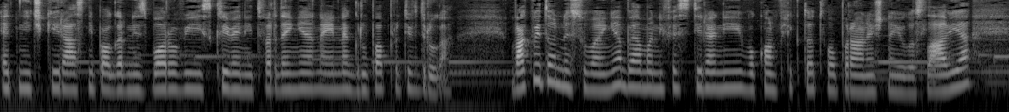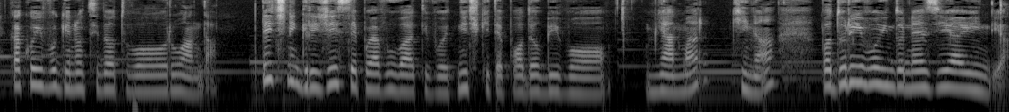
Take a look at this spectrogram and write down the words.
етнички, расни погрни зборови и скривени тврдења на една група против друга. Ваквите однесувања беа манифестирани во конфликтот во поранешна Југославија, како и во геноцидот во Руанда. Лични грижи се појавуваат и во етничките поделби во Мјанмар, Кина, па дури и во Индонезија и Индија.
